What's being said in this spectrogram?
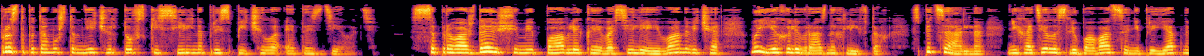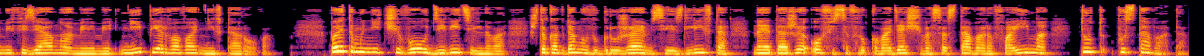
просто потому что мне чертовски сильно приспичило это сделать. С сопровождающими Павлика и Василия Ивановича мы ехали в разных лифтах. Специально, не хотелось любоваться неприятными физиономиями ни первого, ни второго. Поэтому ничего удивительного, что когда мы выгружаемся из лифта на этаже офисов руководящего состава Рафаима, тут пустовато.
